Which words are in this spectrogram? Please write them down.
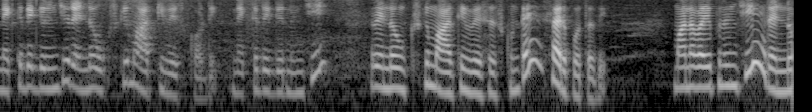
నెక్ దగ్గర నుంచి రెండో ఉక్స్కి మార్కింగ్ వేసుకోండి. నెక్ దగ్గర నుంచి రెండో ఉక్స్కి మార్కింగ్ వేసేసుకుంటే సరిపోతుంది. మన వైపు నుంచి రెండు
